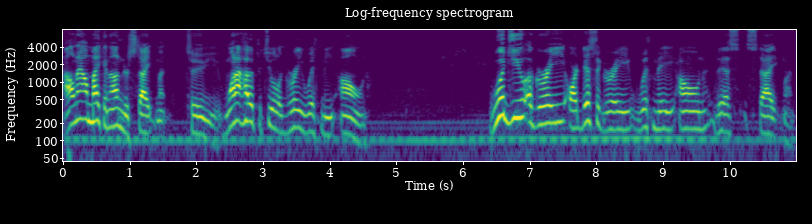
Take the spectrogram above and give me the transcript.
I'll now make an understatement to you, one I hope that you'll agree with me on. Would you agree or disagree with me on this statement?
